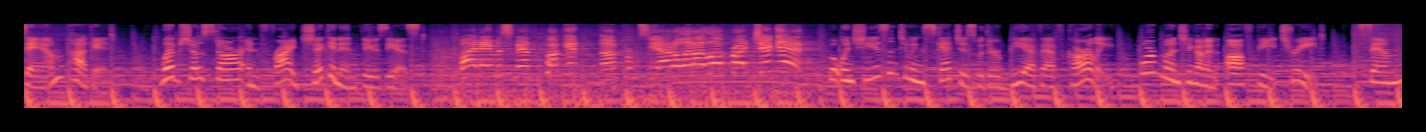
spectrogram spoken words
Sam Puckett, web show star and fried chicken enthusiast. My name is Samantha Puckett. I'm from Seattle and I love fried chicken! But when she isn't doing sketches with her BFF Carly or munching on an offbeat treat, Sam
